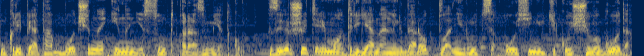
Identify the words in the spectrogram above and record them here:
укрепят обочины и нанесут разметку. Завершить ремонт региональных дорог планируется осенью текущего года.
